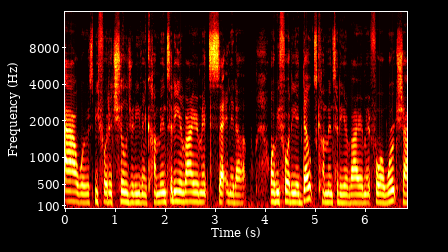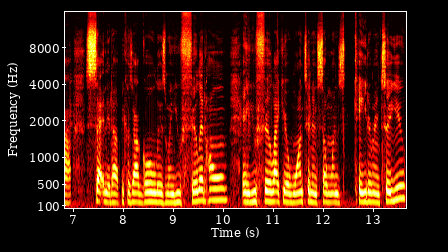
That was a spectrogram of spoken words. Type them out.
hours before the children even come into the environment setting it up or before the adults come into the environment for a workshop, setting it up because our goal is when you feel at home and you feel like you're wanted and someone's catering to you,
